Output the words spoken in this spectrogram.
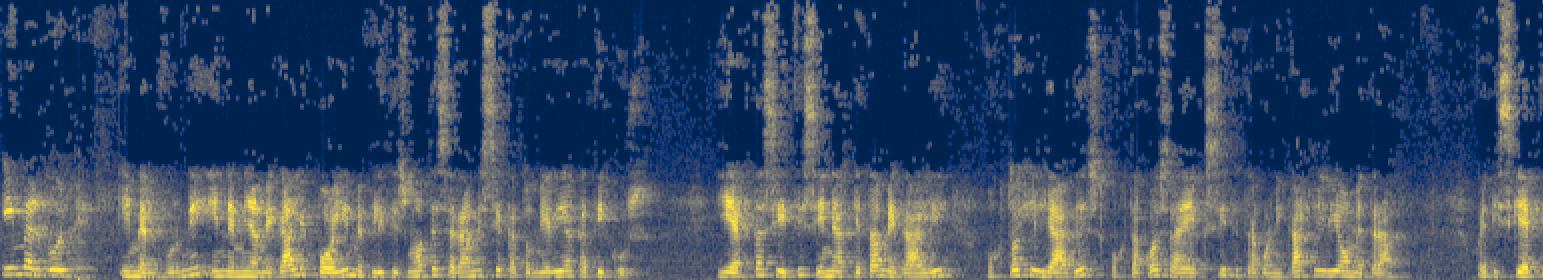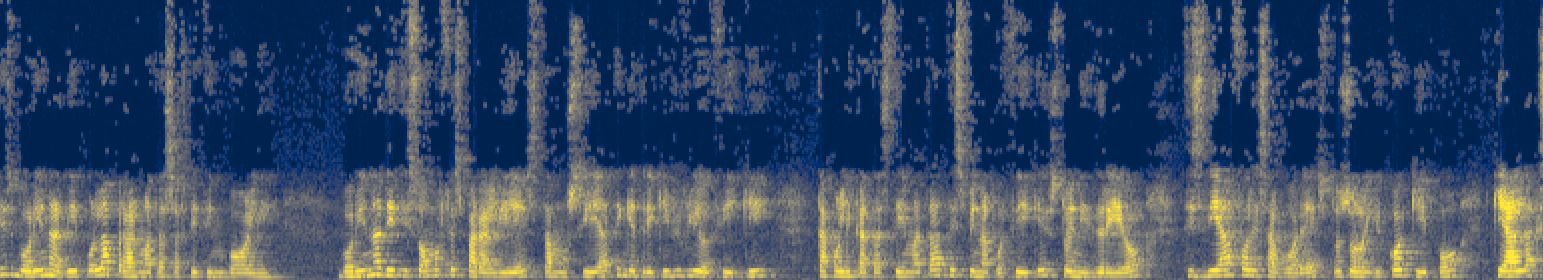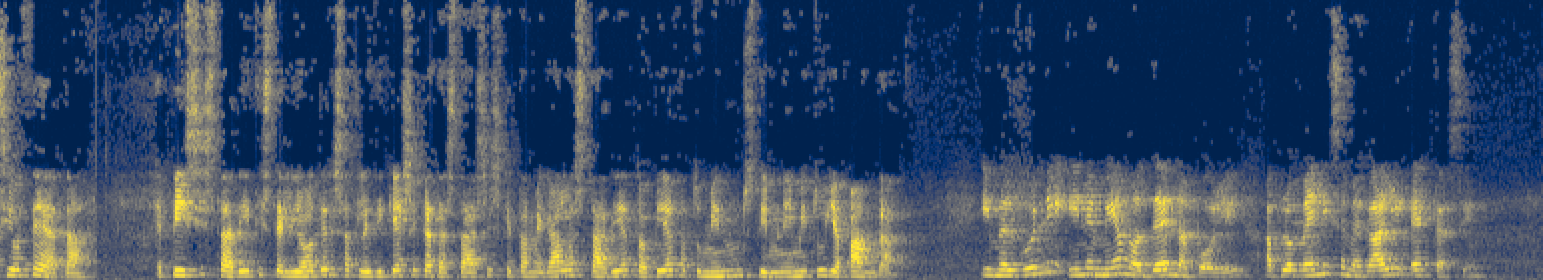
Η Μελβούρνη. Η Μελβούρνη είναι μια μεγάλη πόλη με πληθυσμό 4,5 εκατομμύρια κατοίκους. Η έκτασή της είναι αρκετά μεγάλη, 8.806 τετραγωνικά χιλιόμετρα. Ο επισκέπτης μπορεί να δει πολλά πράγματα σε αυτή την πόλη. Μπορεί να δει τις όμορφες παραλίες, τα μουσεία, την κεντρική βιβλιοθήκη, τα πολυκαταστήματα, τις πινακοθήκες, το ενιδρίο, τις διάφορες αγορές, το ζωολογικό κήπο και άλλα αξιοθέατα. Επίσης θα δει τις τελειότερες αθλητικές εγκαταστάσεις και τα μεγάλα στάδια τα οποία θα του μείνουν στη μνήμη του για πάντα. Η Μελβούρνη είναι μια μοντέρνα πόλη, απλωμένη σε μεγάλη έκταση.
